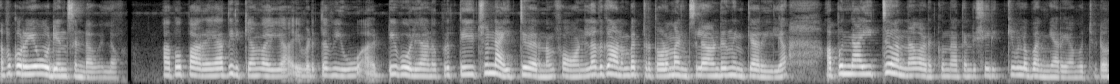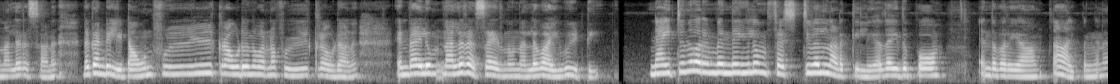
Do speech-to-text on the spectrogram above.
അപ്പോൾ കുറേ ഓഡിയൻസ് ഉണ്ടാവുമല്ലോ. അപ്പോൾ പറയാതിരിക്കാൻ വയ്യ ഇവിടുത്തെ വ്യൂ അടിപൊളിയാണ്. പ്രത്യേകിച്ചും നൈറ്റ് വരണം. ഫോണിൽ അത് കാണുമ്പോൾ എത്രത്തോളം മനസ്സിലാവേണ്ടതെന്ന് എനിക്കറിയില്ല. അപ്പോൾ നൈറ്റ് വന്നാൽ വടക്കുന്നാഥന്റെ ശരിക്കുള്ള ഭംഗി അറിയാൻ പറ്റും കേട്ടോ നല്ല രസമാണ് ഇത് കണ്ടില്ലേ ടൗൺ ഫുൾ ക്രൗഡ് എന്ന് പറഞ്ഞാൽ ഫുൾ ക്രൗഡാണ് എന്തായാലും നല്ല രസമായിരുന്നു നല്ല വൈബ് കിട്ടി. നൈറ്റ് എന്ന് പറയുമ്പോൾ എന്തെങ്കിലും ഫെസ്റ്റിവൽ നടക്കില്ലേ? അതായത് ഇപ്പോൾ എന്താ പറയുക ആ ഇപ്പം ഇങ്ങനെ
